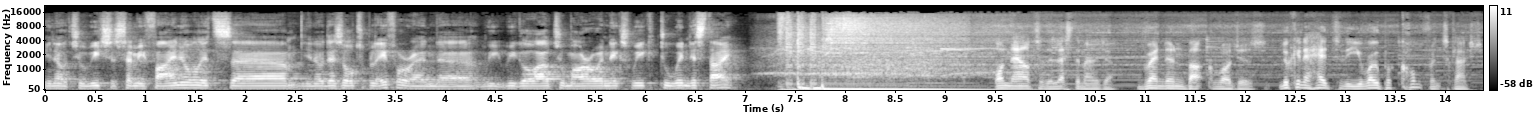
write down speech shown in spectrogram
you know, to reach the semi-final, it's uh, you know there's all to play for, and uh, we we go out tomorrow and next week to win this tie. On now to the Leicester manager, Brendan Buck Rogers, looking ahead to the Europa Conference clash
